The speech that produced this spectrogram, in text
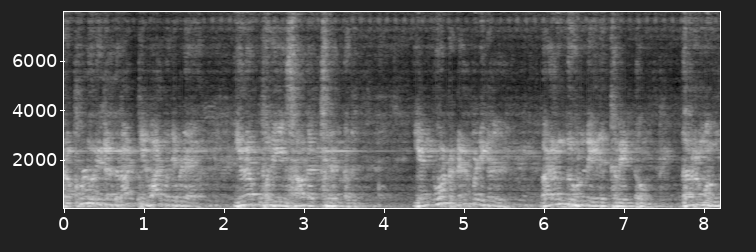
போன்ற குள்ளூரிகள் நாட்கள் வாழ்வதை விட இறப்பதே சால சிறந்தது என் போன்ற நெல்மணிகள் வளர்ந்து கொண்டே இருக்க வேண்டும். தர்மம்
